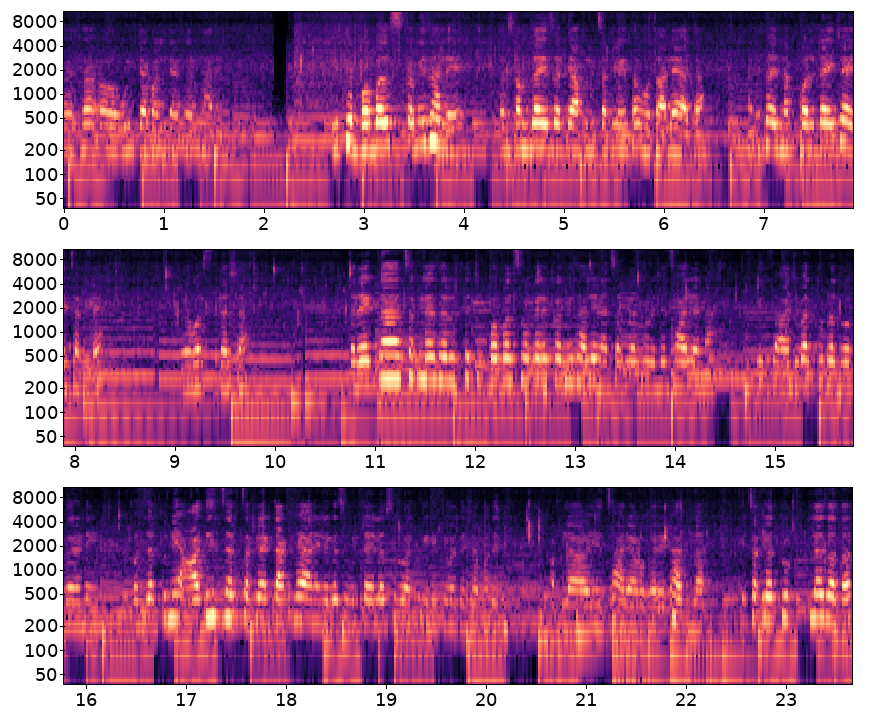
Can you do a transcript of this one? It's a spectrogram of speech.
अशा उलट्या पालट्या करणार आहे इथे बबल्स कमी झाले तर समजायचं की आपली चकल्या इथं होत आल्या आता. आणि इथं ना पलटायच्या आहे चकल्या. व्यवस्थित अशा. तर एकदा चकल्या जर त्याचे बबल्स वगैरे कमी झाले ना चकल्या थोडेसे झाले ना की अजिबात तुटत वगैरे नाही. पण जर तुम्ही आधीच जर चकल्या टाकल्या आणि लगेच उलटायला सुरुवात केली किंवा त्याच्यामध्ये आपला हे झाऱ्या वगैरे घातला की चकल्या तुटल्या जातात.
